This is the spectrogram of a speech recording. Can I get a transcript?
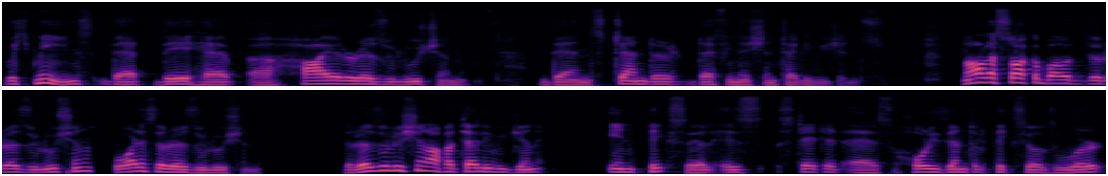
which means that they have a higher resolution than standard definition televisions. Now let's talk about the resolution. What is the resolution? The resolution of a television in pixel is stated as horizontal pixels were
